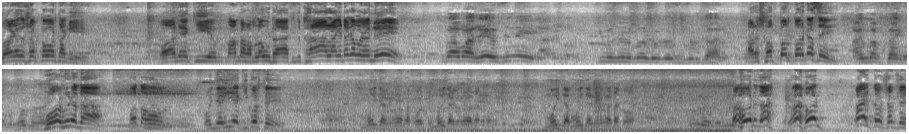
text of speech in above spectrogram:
তোর কাছে সব খবর থাকে। অনেক কি মামলা ফামলা উঠা, কিছু খাওয়া লাগে টাকা পয়সা নে। বাবা রে কি আর সব তোর তোর কাছেই। আমার সব। হন হইনা দা কথা হন ওই যে ইয়ে কি করছে? মই জাগরণা ডাকো একটু মই জাগরণা ডাকো মই যা মই জাগরণা ডাকো হন দা হন। ওই তোর সবসে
